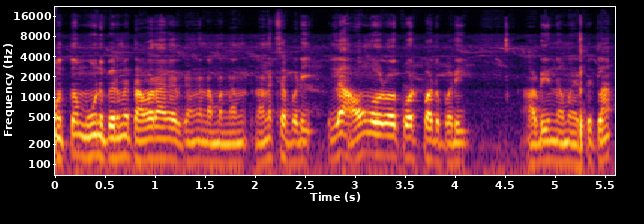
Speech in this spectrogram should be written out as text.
மொத்தம் மூணு பேருமே தவறாக இருக்காங்க நம்ம நன் நினச்சபடி. இல்லை அவங்களோட கோட்பாடு படி அப்படின்னு நம்ம எடுத்துக்கலாம்.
